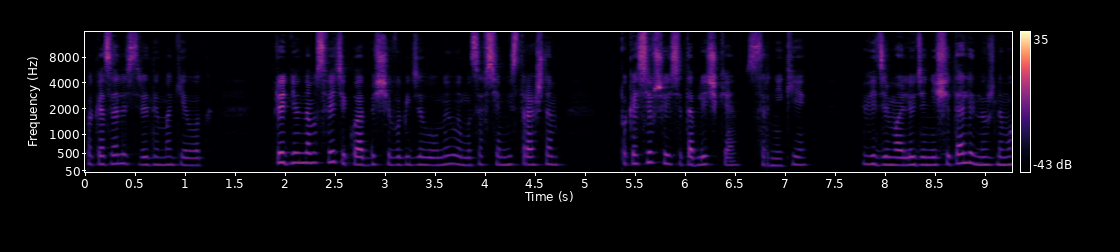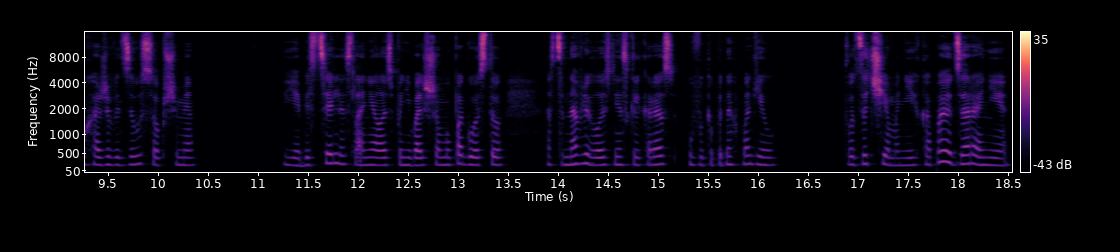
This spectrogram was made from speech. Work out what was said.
Показались ряды могилок. При дневном свете кладбище выглядело унылым и совсем не страшным. Покосившиеся таблички, сорняки. Видимо, люди не считали нужным ухаживать за усопшими. Я бесцельно слонялась по небольшому погосту, останавливалась несколько раз у выкопанных могил. Вот зачем они их копают заранее?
